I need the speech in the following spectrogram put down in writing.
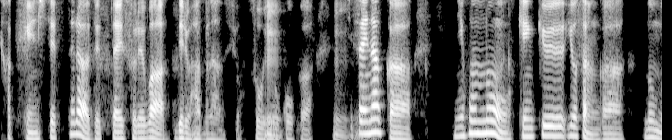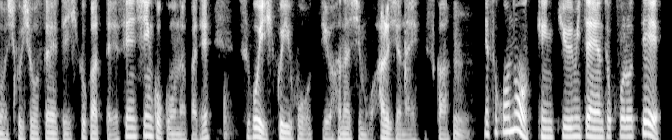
発見していったら、絶対それは出るはずなんですよ、相乗効果が。うん実際なんか、日本の研究予算がどんどん縮小されて低かったり、先進国の中ですごい低い方っていう話もあるじゃないですか。うんで、そこの研究みたいなところで、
